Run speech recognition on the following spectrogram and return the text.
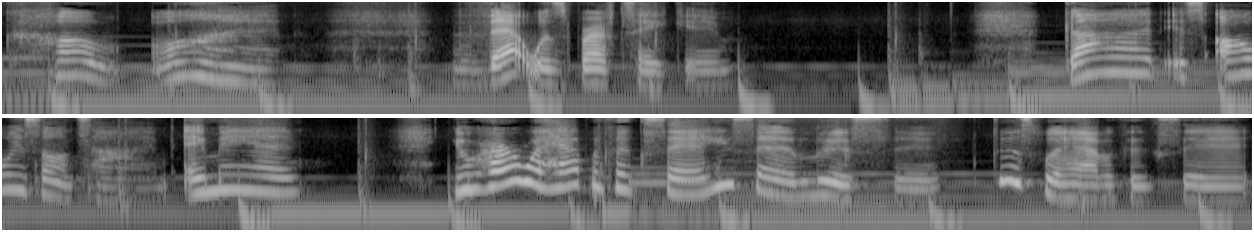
Come on. That was breathtaking. God is always on time. Amen. You heard what Habakkuk said. He said, Listen, this is what Habakkuk said.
